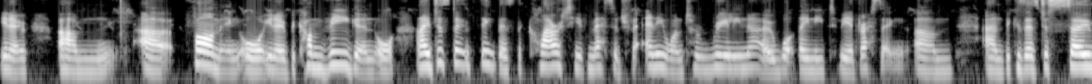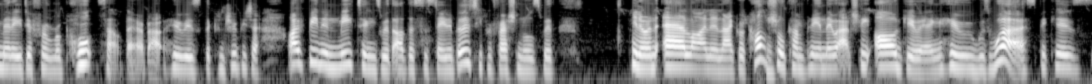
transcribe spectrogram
you know, um, uh, farming or you know, become vegan. Or and I just don't think there's the clarity of message for anyone to really know what they need to be addressing. Um, and because there's just so many different reports out there about who is the contributor. I've been in meetings with other sustainability professionals with you know, an airline and agricultural hmm. company, and they were actually arguing who was worse because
